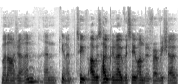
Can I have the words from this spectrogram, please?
Menage Un. And, you know, two, I was hoping over 200 for every show.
